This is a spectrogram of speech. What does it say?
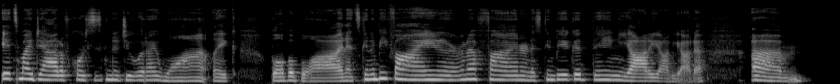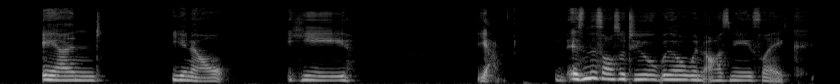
it's my dad. Of course, he's going to do what I want, like, blah, blah, blah. And it's going to be fine. And we're going to have fun. And it's going to be a good thing, yada, yada, yada. Um, and, you know, he, yeah. Isn't this also too though when Osmie's like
